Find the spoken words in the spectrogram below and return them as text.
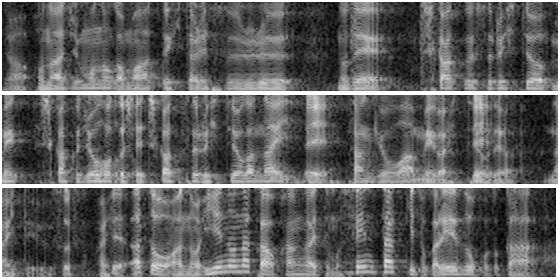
じゃあ同じものが回ってきたりするので知覚する必要目視覚情報として知覚する必要がない産業は目が必要ではないという、ええ、そうです。であとあの家の中を考えても洗濯機とか冷蔵庫とか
